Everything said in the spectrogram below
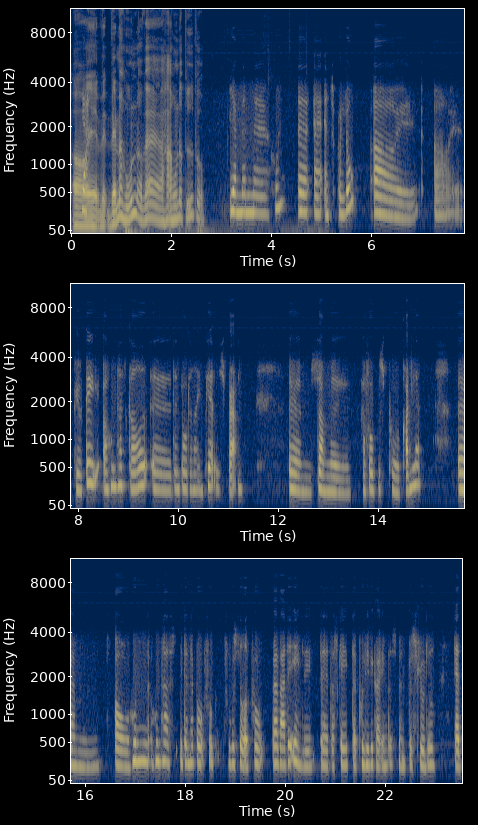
Og ja. øh, hvem er hun, og hvad har hun at byde på? Jamen, øh, hun øh, er antropolog og, øh, og øh, Ph.D., og hun har skrevet øh, den bog, der hedder Imperiets børn, øh, som øh, har fokus på Grønland. Øh, og hun, hun har i den her bog fokuseret på, hvad var det egentlig, øh, der skete, da politikere og embedsmænd besluttede at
